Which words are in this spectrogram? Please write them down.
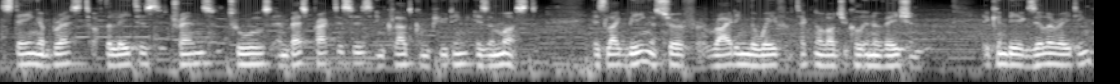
staying abreast of the latest trends, tools, and best practices in cloud computing is a must. It's like being a surfer riding the wave of technological innovation. It can be exhilarating,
